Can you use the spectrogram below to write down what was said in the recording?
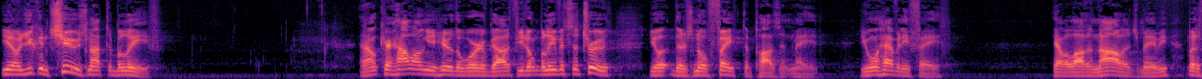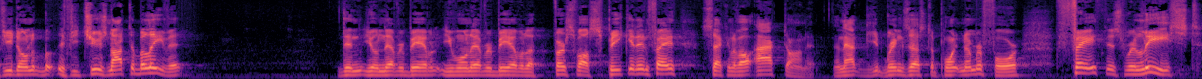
You know, you can choose not to believe. And I don't care how long you hear the word of God, if you don't believe it's the truth, there's no faith deposit made. You won't have any faith. You have a lot of knowledge, maybe, but if you don't, if you choose not to believe it, then you'll never be able, you won't ever be able to, first of all, speak it in faith, second of all, act on it. And that brings us to point number four. Faith is released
